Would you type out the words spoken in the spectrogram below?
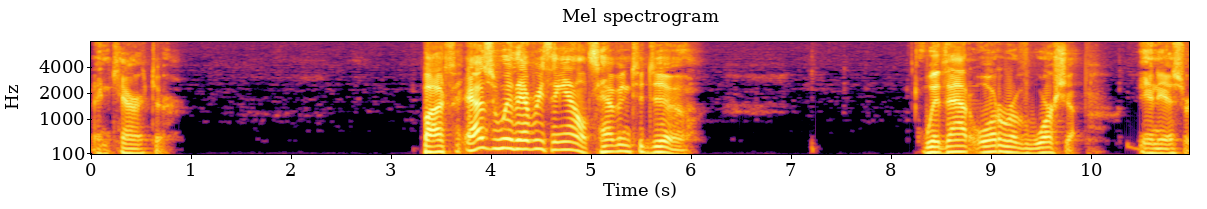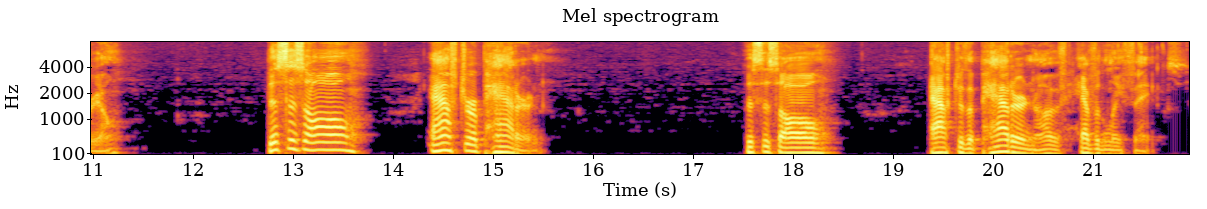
and character. But as with everything else having to do with that order of worship in Israel, this is all after a pattern. This is all after the pattern of heavenly things.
